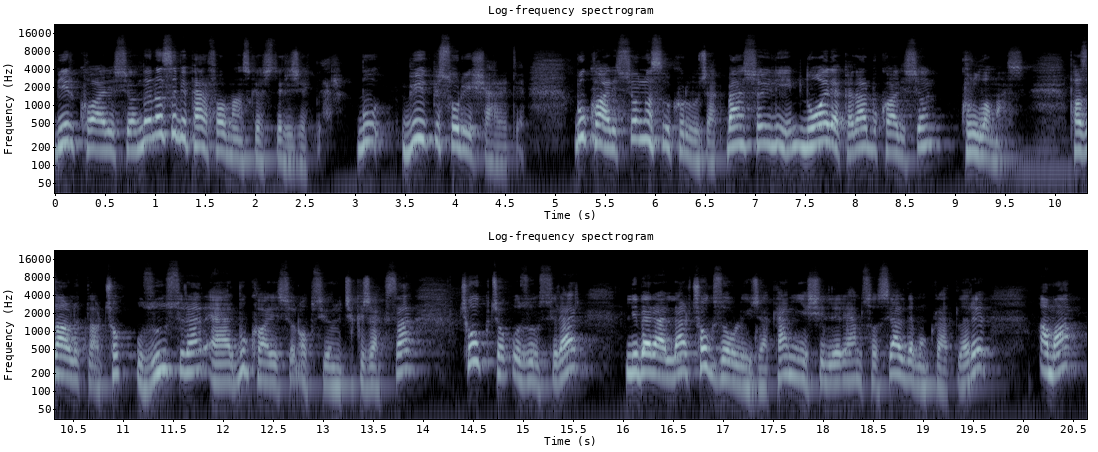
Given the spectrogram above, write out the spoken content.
bir koalisyonda nasıl bir performans gösterecekler? Bu büyük bir soru işareti. Bu koalisyon nasıl kurulacak? Ben söyleyeyim Noel'e kadar bu koalisyon kurulamaz. Pazarlıklar çok uzun sürer. Eğer bu koalisyon opsiyonu çıkacaksa çok çok uzun sürer. Liberaller çok zorlayacak hem yeşilleri hem sosyal demokratları ama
